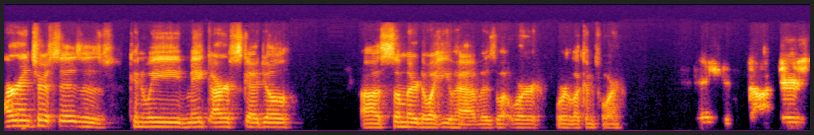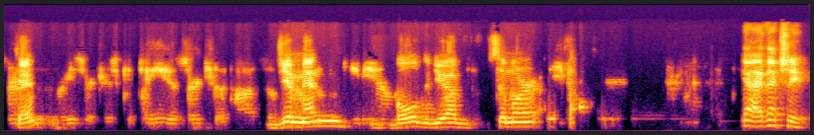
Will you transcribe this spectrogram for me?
our interest is is can we make our schedule uh, similar to what you have is what we're we're looking for. Doctors, okay. researchers continue to search for the cause. Jim Men, Bold, did you have similar? Yeah, I've actually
